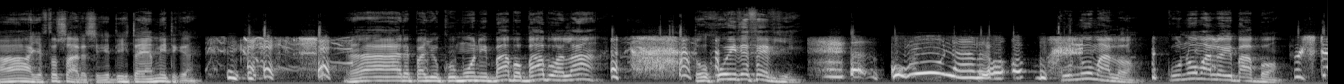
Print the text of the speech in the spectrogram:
Α, γι' αυτό σ' άρεσε, γιατί έχει τα ιαμίτικα. Άρε παλιού κουμούνι, μπάμπο, μπάμπο, αλλά το χούι δεν φεύγει. Κουμούναλο. Κουνούμαλο. Κουνούμαλο η μπάμπο. Στο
